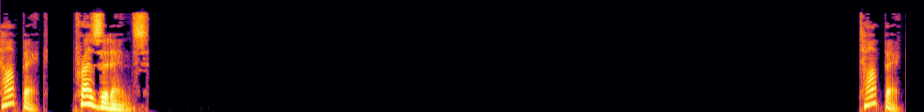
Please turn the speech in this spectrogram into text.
Topic: Presidents. Topic:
